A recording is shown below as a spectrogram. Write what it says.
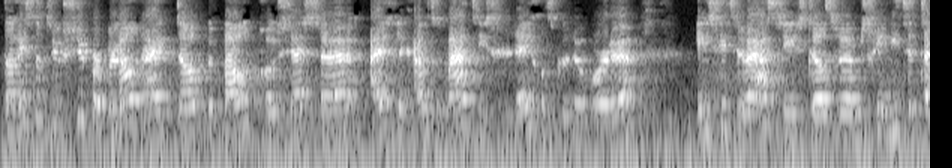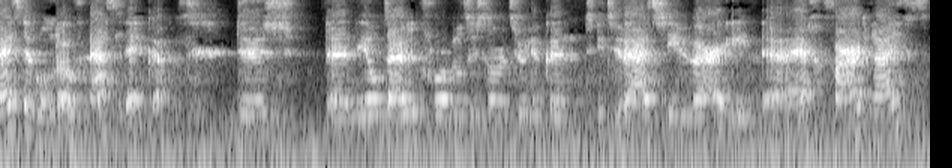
dan is het natuurlijk super belangrijk dat bepaalde processen eigenlijk automatisch geregeld kunnen worden. In situaties dat we misschien niet de tijd hebben om erover na te denken. Dus een heel duidelijk voorbeeld is dan natuurlijk een situatie waarin uh, gevaar drijft.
